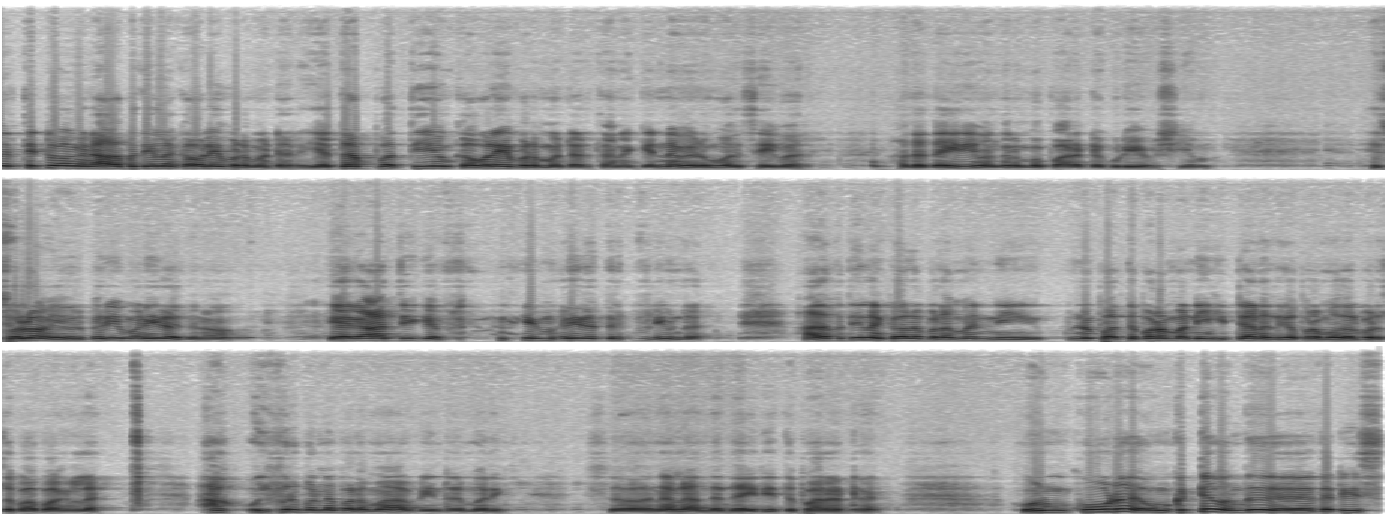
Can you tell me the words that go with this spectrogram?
பேர் திட்டுவாங்க நான் அதை பற்றியெல்லாம் கவலையப்பட மாட்டார். எதை பற்றியும் கவலையப்பட மாட்டார். தனக்கு என்ன வேணுமோ அது செய்வார். அந்த தைரியம் வந்து ரொம்ப பாராட்டக்கூடிய விஷயம். சொல்லுவாங்க இவர் பெரிய மணிரத்னம். வேறு ஆர்ஜிக்கு மணிரத்னம் ஃபிலிம்ன்ற அதை பற்றியெல்லாம் கவலைப்படாமல் நீ இன்னும் பத்து படம் பண்ணி ஹிட் ஆனதுக்கப்புறம் முதல் படத்தை பார்ப்பாங்கல்ல? ஆ இவர் பண்ண படமா? அப்படின்ற மாதிரி. ஸோ அதனால் அந்த தைரியத்தை பாராட்டுறேன். உன் கூட உங்ககிட்ட வந்து தட் இஸ்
